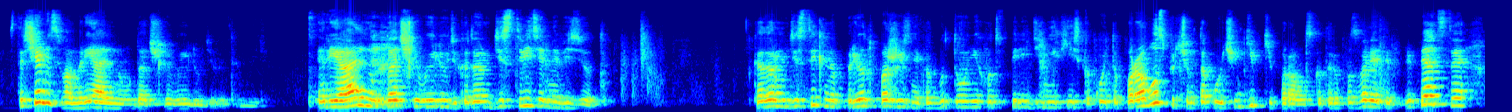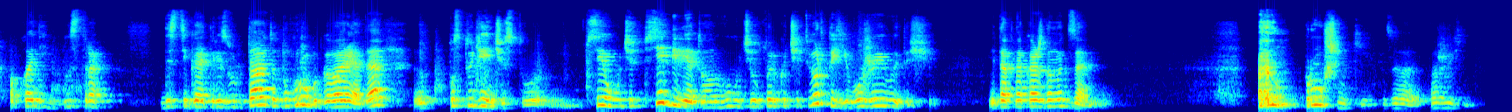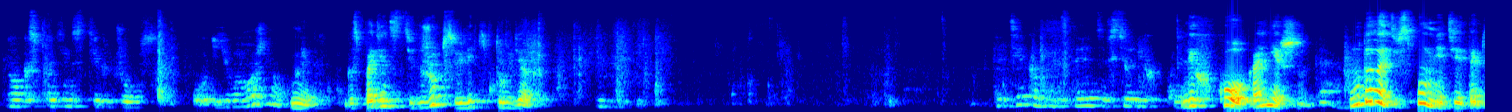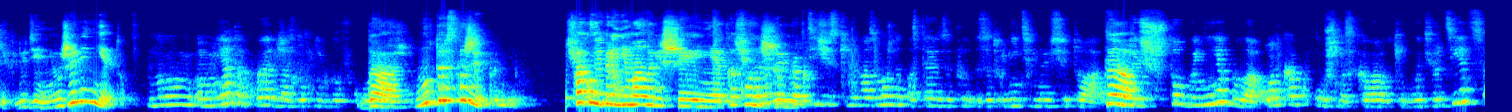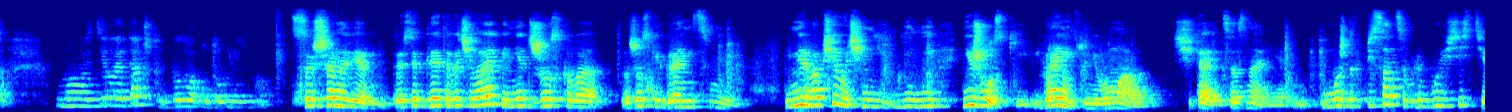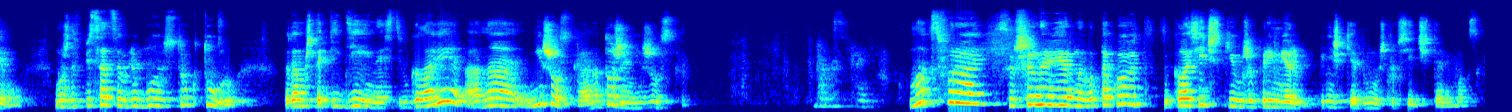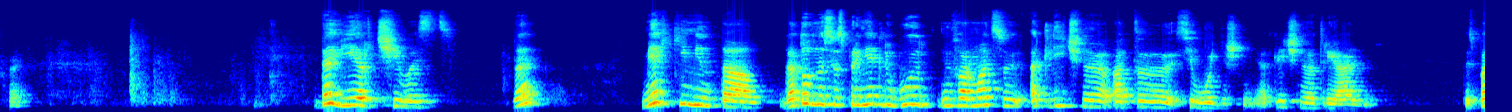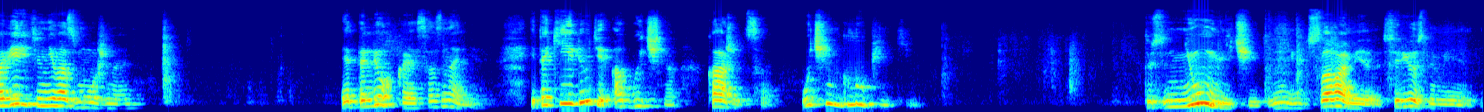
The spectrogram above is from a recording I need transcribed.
Встречались вам реально удачливые люди в этом мире? Реально удачливые люди, которым действительно везет которым действительно прет по жизни, как будто у них вот впереди них есть какой-то паровоз, причем такой очень гибкий паровоз, который позволяет их препятствия обходить быстро, достигать результата. Ну, грубо говоря, да, по студенчеству все учат все билеты, он выучил только четвертый, его же и вытащил. И так на каждом экзамене. Прушники называют по жизни. Но господин Стив Джобс, его можно? Нет, господин Стив Джобс великий трудяг. те, кому достается все легко. Легко, конечно. Да. Ну давайте вспомните таких людей, неужели нету? Ну, у меня такой одногруппник был в Да, ну вот расскажи про него. Как он принимал решения, как он жил? практически невозможно поставить затруднительную ситуацию. Да. То есть, что бы ни было, он как уж на сковородке будет вертеться, но сделает так, чтобы было удобно ему. Совершенно верно. То есть для этого человека нет жесткого, жестких границ мира. И мир вообще очень не, не, не жесткий, и границ у него мало, считает сознание. Можно вписаться в любую систему, можно вписаться в любую структуру, потому что идейность в голове, она не жесткая, она тоже не жесткая. Макс Фрай. Макс Фрай, совершенно верно. Вот такой вот классический уже пример книжки, я думаю, что все читали Макса Фрай. Доверчивость, да? Мягкий ментал, готовность воспринять любую информацию отличную от э, сегодняшней, отличную от реальной. То есть поверить в невозможное. Это легкое сознание. И такие люди обычно кажутся очень глупенькими. То есть не умничает, словами серьезными.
